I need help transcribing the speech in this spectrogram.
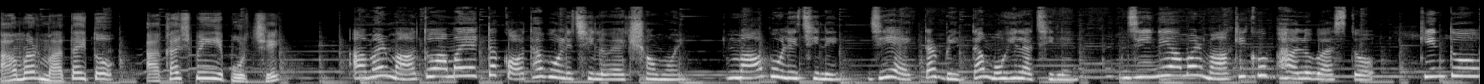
আমার মাথায় তো আকাশ ভেঙে পড়ছে। আমার মা তো আমায় একটা কথা বলেছিল এক সময়। মা বলেছিলেন যে একটা বৃদ্ধা মহিলা ছিলেন যিনি আমার মাকে খুব ভালোবাসতো। কিন্তু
